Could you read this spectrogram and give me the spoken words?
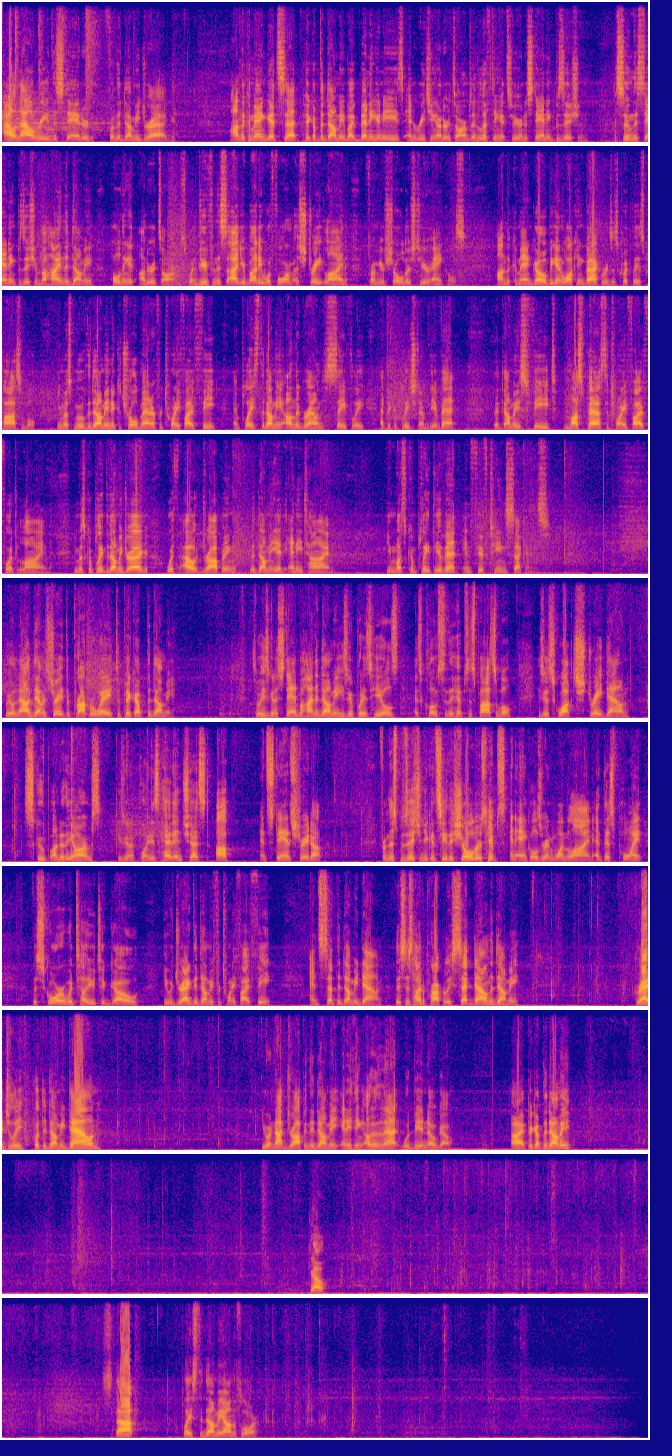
I'll now read the standard for the dummy drag. On the command get set, pick up the dummy by bending your knees and reaching under its arms and lifting it so you're in a standing position. Assume the standing position behind the dummy, holding it under its arms. When viewed from the side, your body would form a straight line from your shoulders to your ankles. On the command go, begin walking backwards as quickly as possible. You must move the dummy in a controlled manner for 25 feet and place the dummy on the ground safely at the completion of the event. The dummy's feet must pass the 25 foot line. You must complete the dummy drag without dropping the dummy at any time. You must complete the event in 15 seconds. We will now demonstrate the proper way to pick up the dummy. So he's going to stand behind the dummy. He's going to put his heels as close to the hips as possible. He's going to squat straight down, scoop under the arms. He's going to point his head and chest up and stand straight up. From this position, you can see the shoulders, hips, and ankles are in one line. At this point, the scorer would tell you to go. He would drag the dummy for 25 feet and set the dummy down. This is how to properly set down the dummy. Gradually put the dummy down. You are not dropping the dummy. Anything other than that would be a no-go. All right, pick up the dummy. Go. Stop. Place the dummy on the floor.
